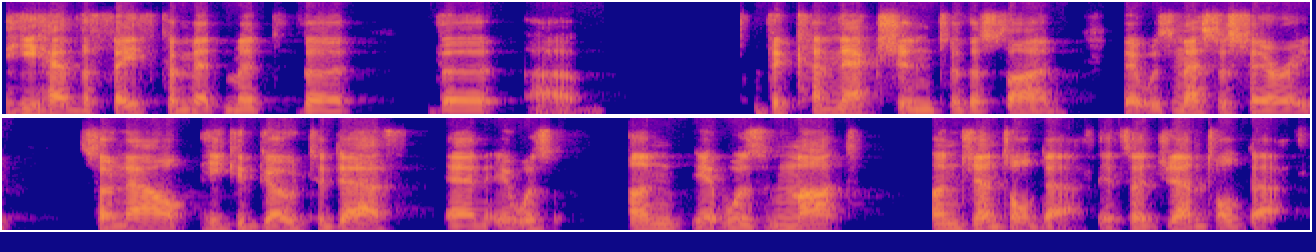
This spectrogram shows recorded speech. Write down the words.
he had the faith commitment, the the um, the connection to the Son that was necessary. So now he could go to death, and it was un, it was not ungentle death. It's a gentle death.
